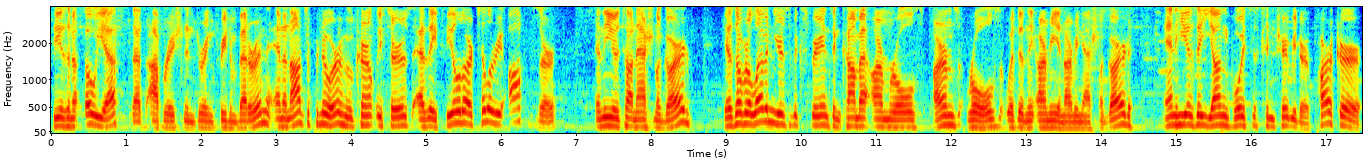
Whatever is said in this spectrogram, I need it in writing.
He is an OEF, that's Operation Enduring Freedom veteran, and an entrepreneur who currently serves as a field artillery officer in the Utah National Guard. He has over 11 years of experience in combat arm roles, arms roles within the Army and Army National Guard, and he is a Young Voices contributor. Parker,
